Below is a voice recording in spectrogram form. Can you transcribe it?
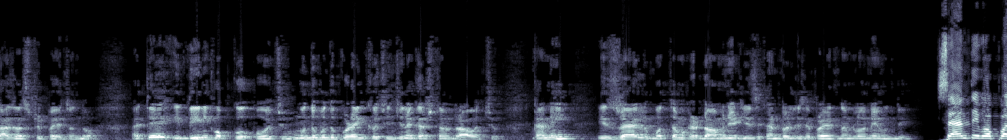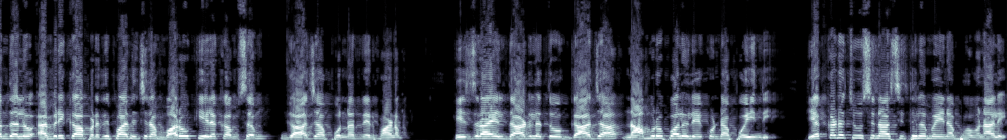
గాజా స్ట్రిప్ అవుతుందో. అయితే దీనికి ఒప్పుకోకపోవచ్చు. ముందు ముందు కూడా ఇంకో చిన్న చిన్న ఘర్షణలు రావచ్చు. కానీ ఇజ్రాయెల్ మొత్తం అక్కడ డామినేట్ చేసి కంట్రోల్ చేసే ప్రయత్నంలోనే ఉంది. శాంతి ఒప్పందంలో అమెరికా ప్రతిపాదించిన మరో కీలక అంశం గాజా పునర్నిర్మాణం. ఇజ్రాయెల్ దాడులతో గాజా నామరూపాలు లేకుండా పోయింది. ఎక్కడ చూసినా శిథిలమైన భవనాలే.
